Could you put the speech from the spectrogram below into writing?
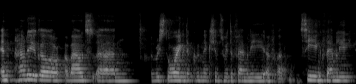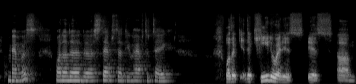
And how do you go about um, restoring the connections with the family of, seeing family members? What are the, the steps that you have to take? Well the, the key to it is is um,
